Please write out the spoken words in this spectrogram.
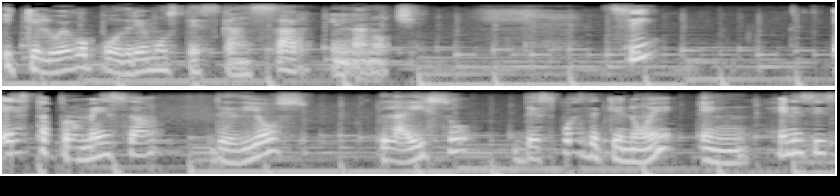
y que luego podremos descansar en la noche. Esta promesa de Dios la hizo después de que Noé en Génesis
